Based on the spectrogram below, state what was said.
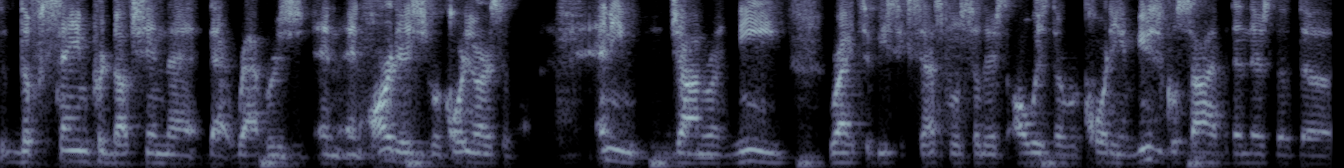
the, the same production that that rappers and, and artists, recording artists any genre need right to be successful. So there's always the recording and musical side but then there's the the,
